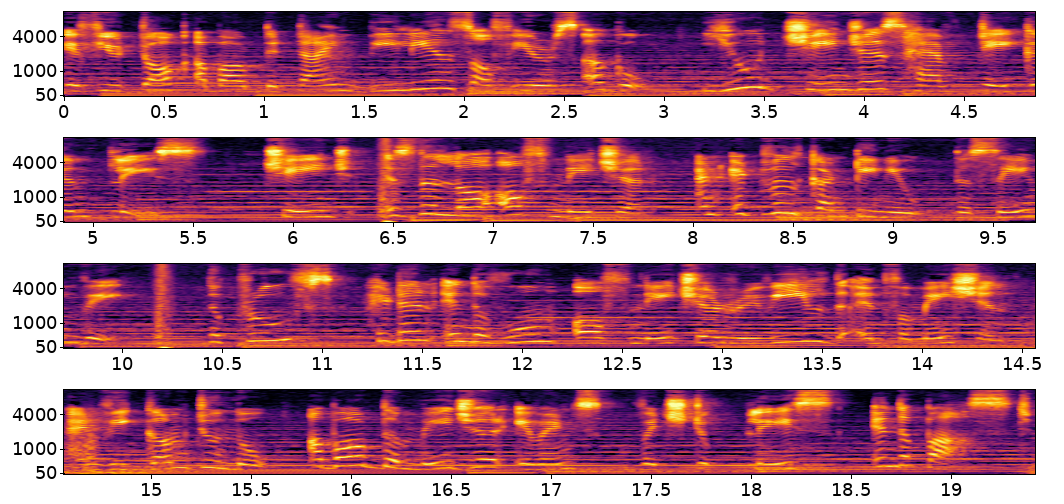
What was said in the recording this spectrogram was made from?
If you talk about the time billions of years ago, huge changes have taken place. Change is the law of nature and it will continue the same way. The proofs hidden in the womb of nature reveal the information, and we come to know about the major events which took place in the past.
